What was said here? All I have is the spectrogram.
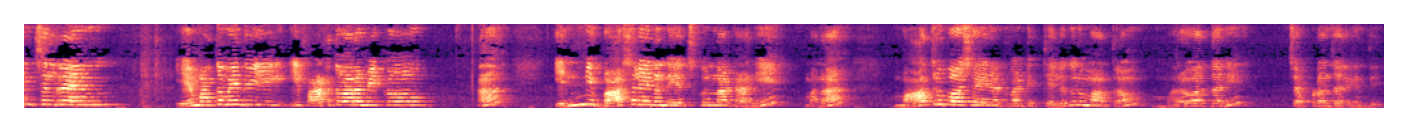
మార్నింగ్ చిల్డ్రన్ ఏమర్థమైంది ఈ- పాట ద్వారా మీకు? ఎన్ని భాషలైనా నేర్చుకున్నా కానీ మన మాతృభాష అయినటువంటి తెలుగును మాత్రం మరవద్దని చెప్పడం జరిగింది.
